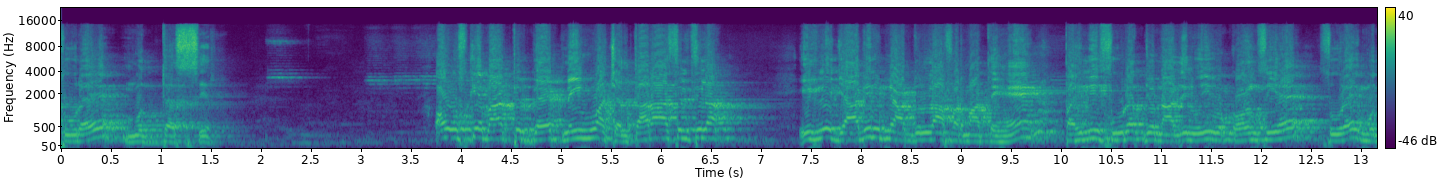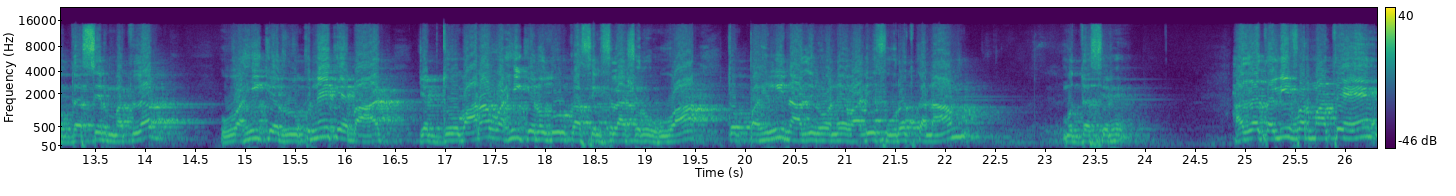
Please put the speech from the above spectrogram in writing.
سورہ مدثر۔ اور اس کے بعد پھر گیپ نہیں ہوا، چلتا رہا سلسلہ۔ اس لیے جابر ابن عبداللہ فرماتے ہیں، پہلی سورت جو نازل ہوئی وہ کون سی ہے؟ سورہ مدثر مطلب وہی کے رکنے کے بعد جب دوبارہ وہی کے نزول کا سلسلہ شروع ہوا، تو پہلی نازل ہونے والی سورت کا نام مدثر ہے۔ حضرت علی فرماتے ہیں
